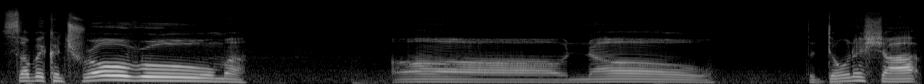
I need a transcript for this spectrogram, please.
Subway control room. Oh no. The donut shop.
